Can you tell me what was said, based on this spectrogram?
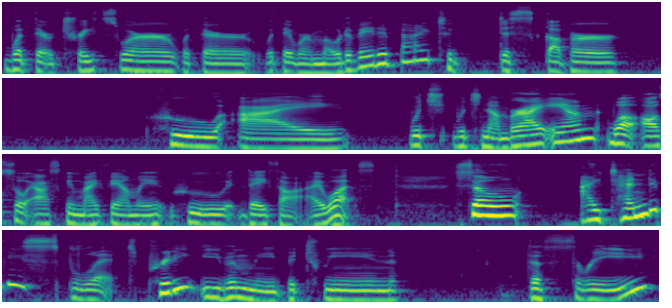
what their traits were what their what they were motivated by to discover who i which which number i am while also asking my family who they thought i was so I tend to be split pretty evenly between the three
